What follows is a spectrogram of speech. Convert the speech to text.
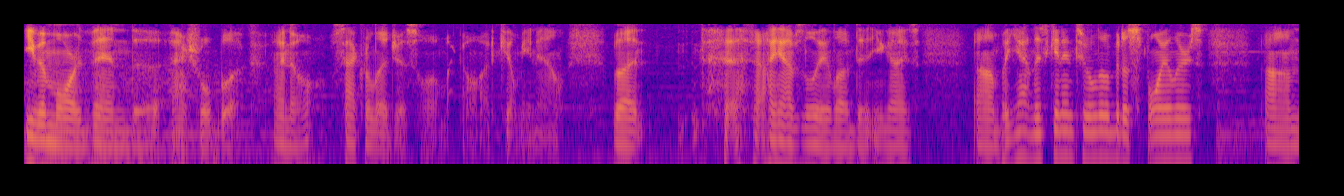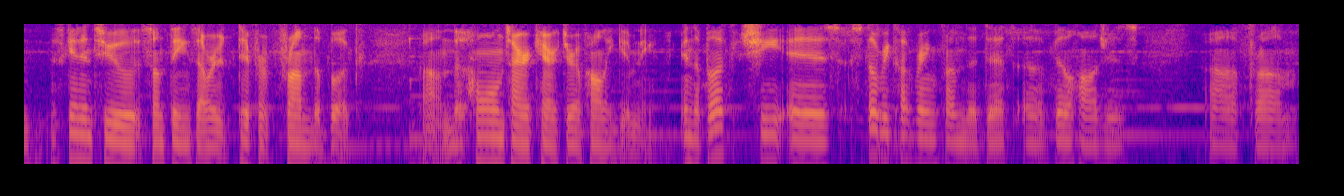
even more than the actual book. I know, sacrilegious. Oh my god, kill me now. But I absolutely loved it, you guys. Um, but yeah, let's get into a little bit of spoilers. Um, let's get into some things that were different from the book. Um, the whole entire character of Holly Gibney. In the book, she is still recovering from the death of Bill Hodges uh, from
